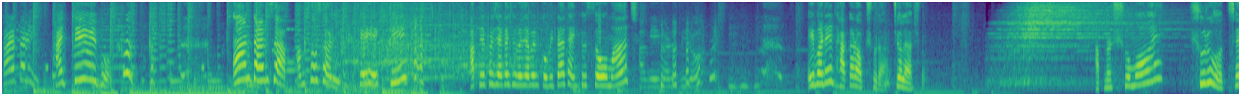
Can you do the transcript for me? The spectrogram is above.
তাড়াতাড়ি। খাইতেই হইব। And times up I am so sorry হে একটি আপনি আপনার জায়গায় চলে যাবেন Kobita. Thank you so much আমি এবার জিরো এবারে ঢাকার অপসরা চলে আসুন। আপনার সময় শুরু হচ্ছে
